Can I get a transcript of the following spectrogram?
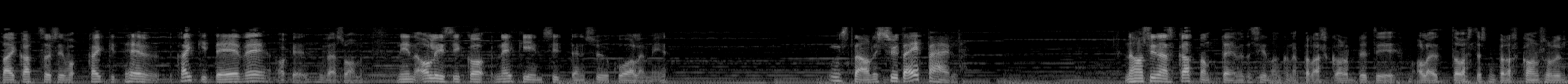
tai katsoisi kaikki TV, kaikki TV, okei, okay, hyvä suomi, niin olisiko nekin sitten syy kuolemiin? Sitä olisi syytä epäillä. Ne on sinänsä kattonut TVtä silloin, kun ne pelas Call of Duty, oletettavasti, jos ne pelas konsolilla.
